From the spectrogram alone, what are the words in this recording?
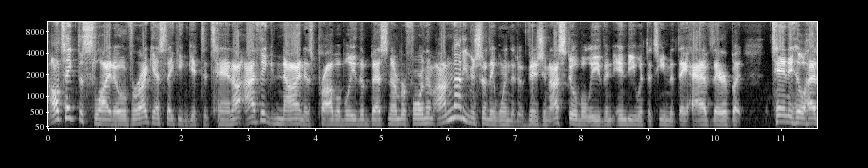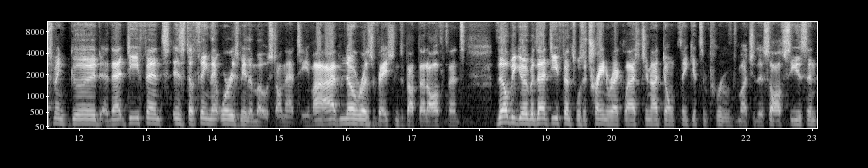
I'll take the slide over. I guess they can get to 10. I, I, think nine is probably the best number for them. I'm not even sure they win the division. I still believe in Indy with the team that they have there, but Tannehill has been good. That defense is the thing that worries me the most on that team. I, I have no reservations about that offense. They'll be good, but that defense was a train wreck last year, and I don't think it's improved much of this offseason.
